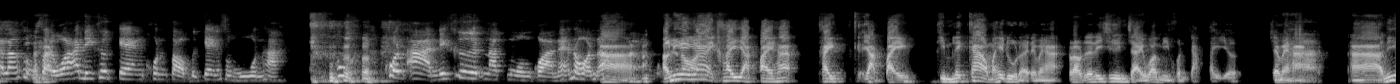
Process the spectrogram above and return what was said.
กำลังสงสัยว่าอันนี้คือแกงคนตอบหรือแกงสมบูรณ์ค่ะ คนอ่านนี่คือหนักหน่วงกว่าแน่นอนนะอ่าเอานี่ง่ายๆ ใครอยากไปฮะ ใครอยากไปพิมพ์เลขเก้ามาให้ดูหน่อยได้ไหมฮะ เราจะได้ชื่นใจว่ามีคนอยากไปเยอะใช่ไหมฮะ อ่า นี่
